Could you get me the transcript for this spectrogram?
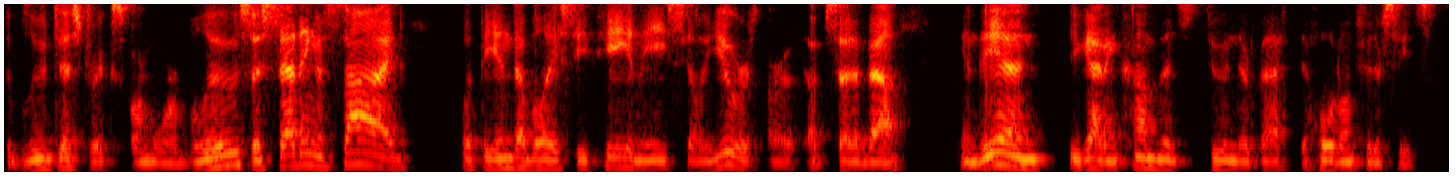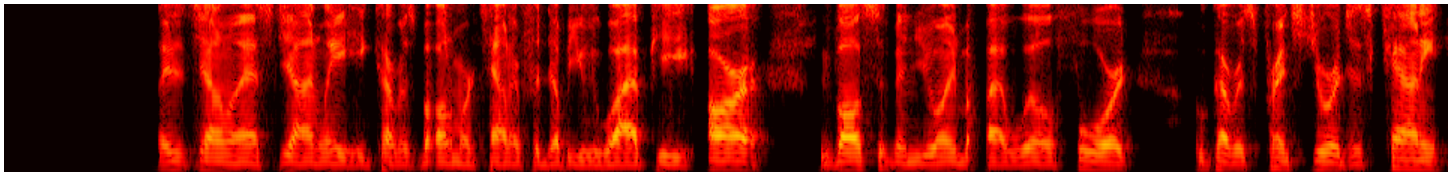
the blue districts are more blue. So, setting aside what the NAACP and the ACLU are, are upset about, in the end, you got incumbents doing their best to hold on to their seats. Ladies and gentlemen, that's John Lee. He covers Baltimore County for WYPR. We've also been joined by Will Ford, who covers Prince George's County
